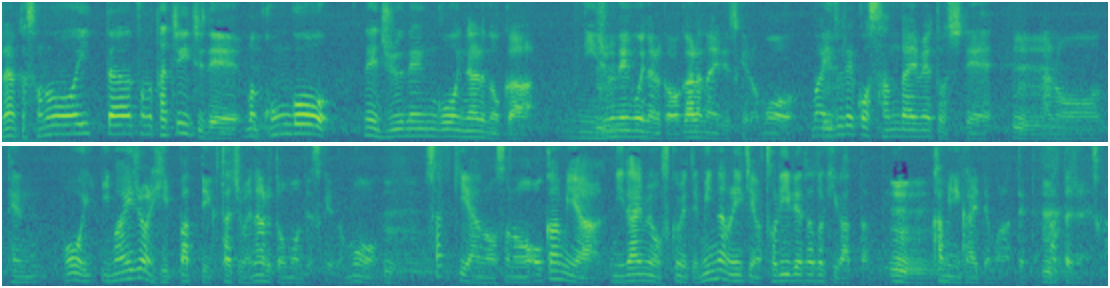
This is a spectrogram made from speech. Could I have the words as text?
なんかそのいったその立ち位置で、まあ、今後、ね、10年後になるのか20年後になるかわからないですけども、まあ、いずれこう3代目として、うん。あの店舗を今以上に引っ張っていく立場になると思うんですけども、うん。さっきあのそのお上や2代目も含めてみんなの意見を取り入れた時があったっていう、うん。うん紙に書いてもらってってうん。あったじゃないですか、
